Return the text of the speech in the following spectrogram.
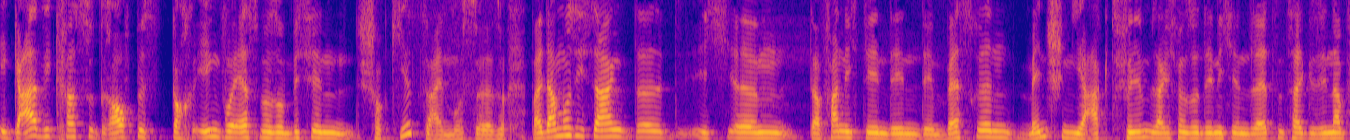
egal wie krass du drauf bist, doch irgendwo erstmal so ein bisschen schockiert sein musst oder so. Weil da muss ich sagen, da, ich, ähm, da fand ich den, den, den besseren Menschenjagdfilm, sag ich mal so, den ich in der letzten Zeit gesehen habe,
